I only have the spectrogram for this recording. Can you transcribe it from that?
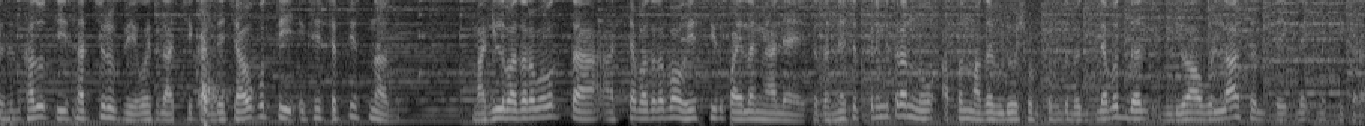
तसेच खादोती सातशे रुपये व येथील आजची कांद्याची आवक होती एकशे छत्तीस नग. मागील बाजारभाव बघता आजच्या बाजारभाव हे स्थिर पाहायला मिळाले आहे. तर धन्य शेतकरी मित्रांनो आपण माझा व्हिडिओ शॉर्टपर्यंत बघितल्याबद्दल व्हिडिओ आवडला असेल तर एक लाईक नक्की करा.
